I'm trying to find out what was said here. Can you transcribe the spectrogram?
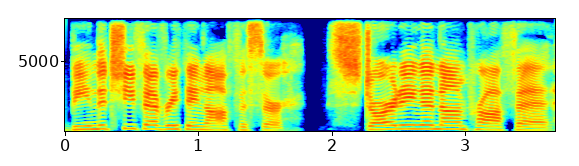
being the chief everything officer, starting a nonprofit,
